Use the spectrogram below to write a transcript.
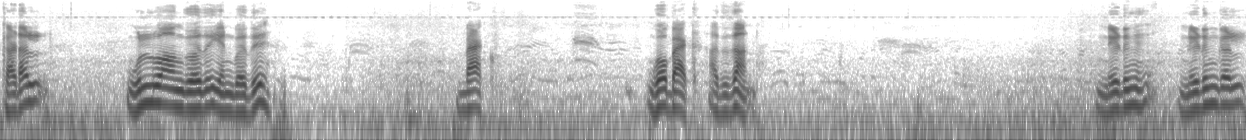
கடல் உள்வாங்குவது என்பது பேக் கோ பேக் அதுதான். நெடு நெடுங்கல்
